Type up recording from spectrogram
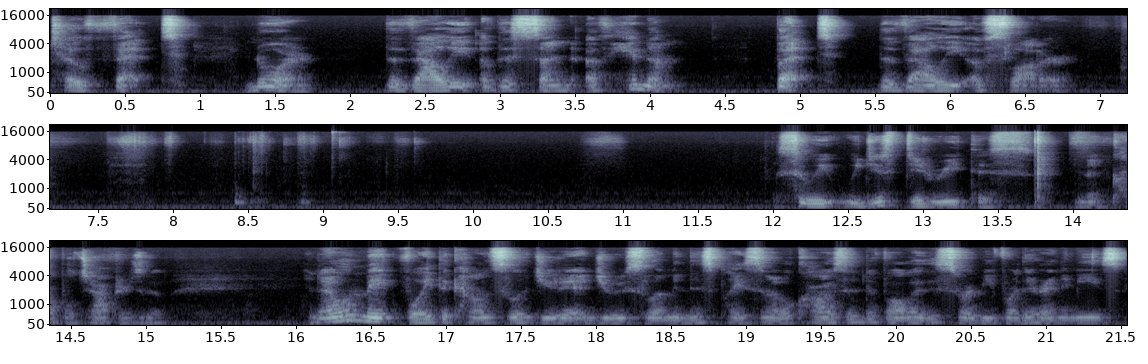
Tophet, nor the valley of the son of Hinnom, but the valley of slaughter. So we, we just did read this a couple chapters ago. And I will make void the counsel of Judah and Jerusalem in this place, and I will cause them to fall by the sword before their enemies,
